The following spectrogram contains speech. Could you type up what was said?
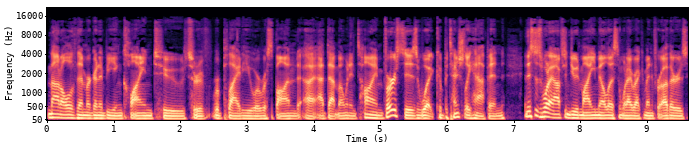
not all of them are going to be inclined to sort of reply to you or respond uh, at that moment in time. Versus what could potentially happen, and this is what I often do in my email list, and what I recommend for others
